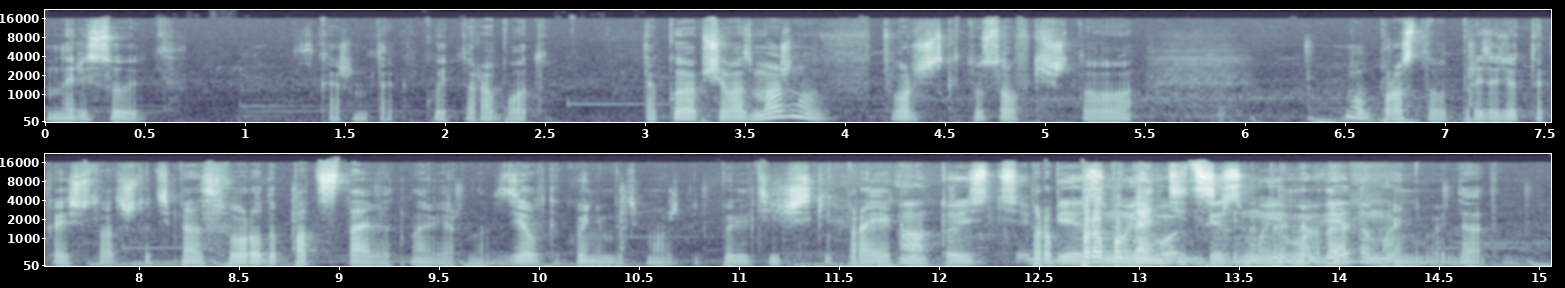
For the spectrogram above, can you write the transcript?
нарисует, скажем так, какую-то работу? Такое вообще возможно в творческой тусовке, что ну, просто вот произойдет такая ситуация, что тебя своего рода подставят, наверное. Сделать какой-нибудь, может быть, политический проект. А, то есть про- без моего, без моего например, ведома? Да, да.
